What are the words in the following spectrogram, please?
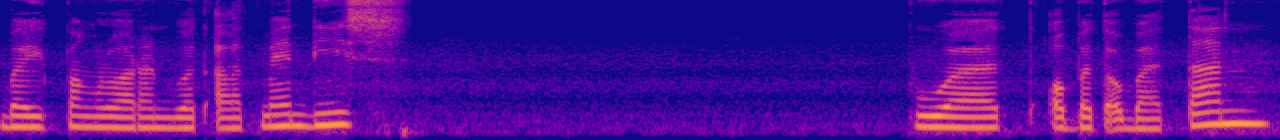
Baik pengeluaran buat alat medis, buat obat-obatan,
